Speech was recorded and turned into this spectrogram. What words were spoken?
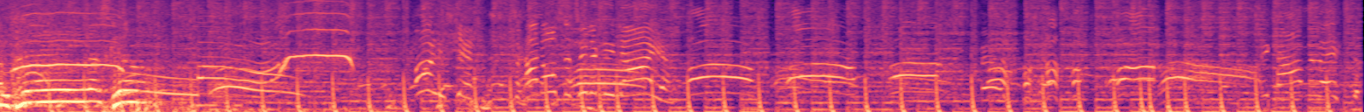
Holy shit! Ze gaan ons natuurlijk nu naaien. Oh, oh, oh. Ik haat mijn leven.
